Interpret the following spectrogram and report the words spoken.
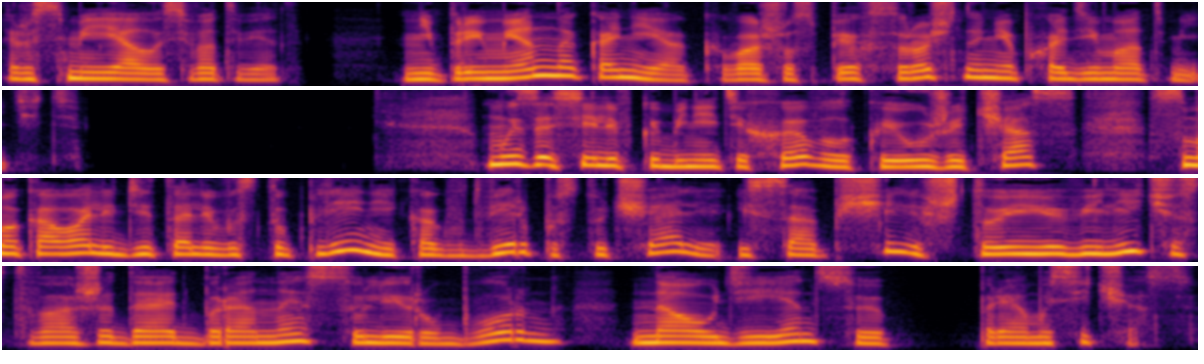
рассмеялась в ответ. Непременно коньяк. Ваш успех срочно необходимо отметить. Мы засели в кабинете Хевлока и уже час смаковали детали выступлений, как в дверь постучали и сообщили, что Ее Величество ожидает баронессу Лиру Борн на аудиенцию прямо сейчас.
